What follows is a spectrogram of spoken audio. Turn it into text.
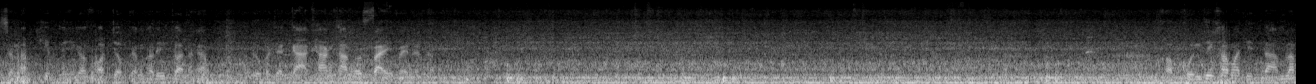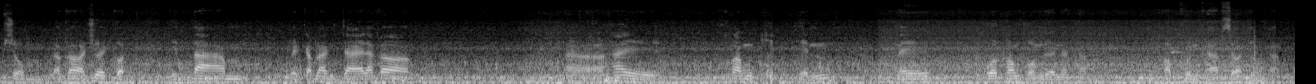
สำหรับคลิปนี้ก็ขอจบกันเท่านี้ก่อนนะครับ ดูบรรยากาศข้างทางรถไฟไปนะครับ ขอบ คุณที่เข้ามาติดตามรับชม แล้วก็ช่วยกดติดตามเป็นกำลังใจแล้วก็ให้ความคิดเห็นในโพสต์ของผมด้วยนะครับ ขอบคุณครับ สวัสดีครับ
